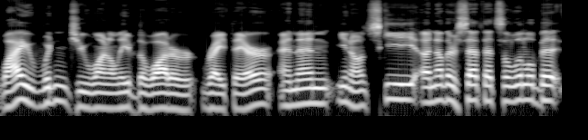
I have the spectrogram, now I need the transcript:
why wouldn't you want to leave the water right there? And then you know ski another set that's a little bit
